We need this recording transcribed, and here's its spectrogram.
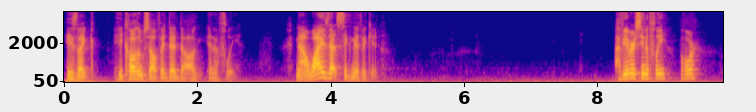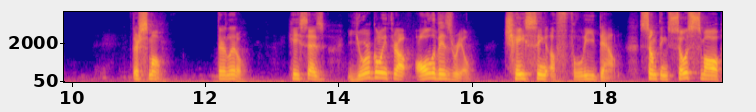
He's like, he calls himself a dead dog and a flea. Now, why is that significant? Have you ever seen a flea before? They're small, they're little. He says, You're going throughout all of Israel chasing a flea down. Something so small,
